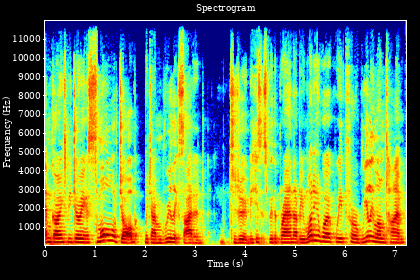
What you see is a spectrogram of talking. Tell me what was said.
am going to be doing a small job, which I'm really excited to do because it's with a brand that I've been wanting to work with for a really long time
